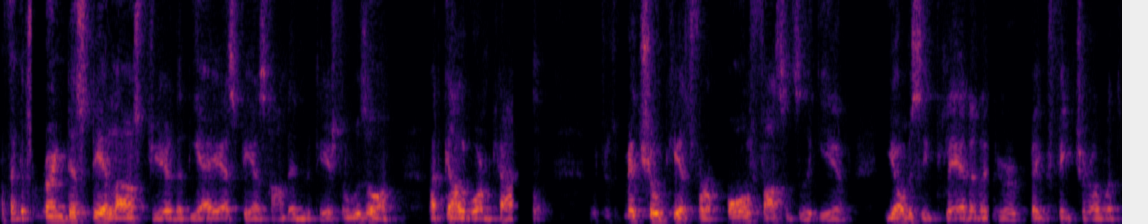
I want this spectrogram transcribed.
I think it's around this day last year that the ISPS Handa Invitational was on at Galgorm Castle, which was a great showcase for all facets of the game. You obviously played in it, you're a big feature of it.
